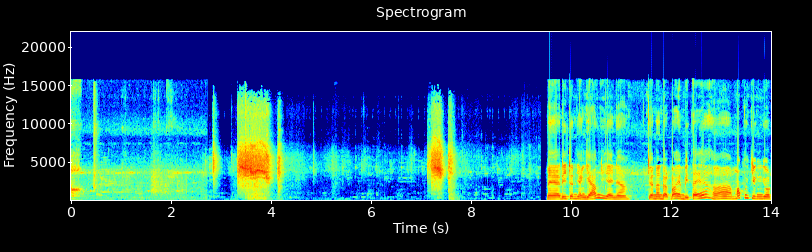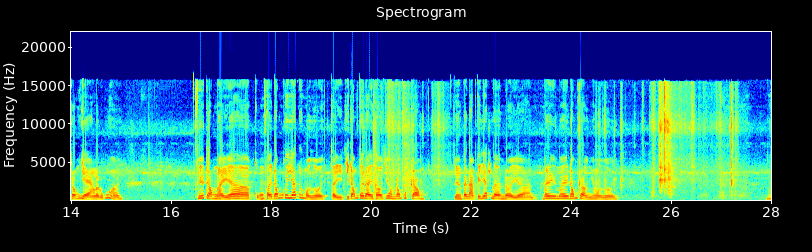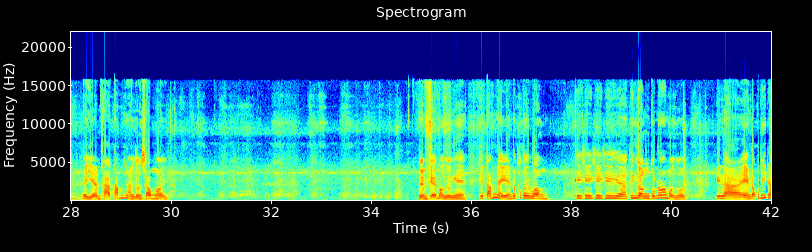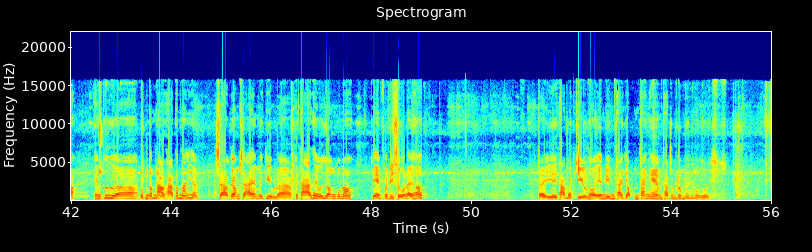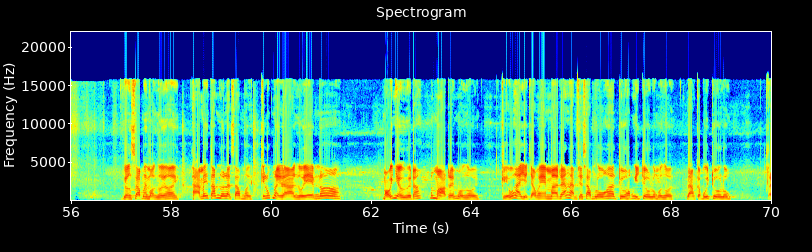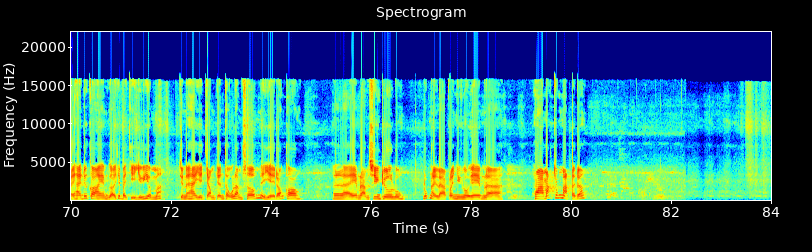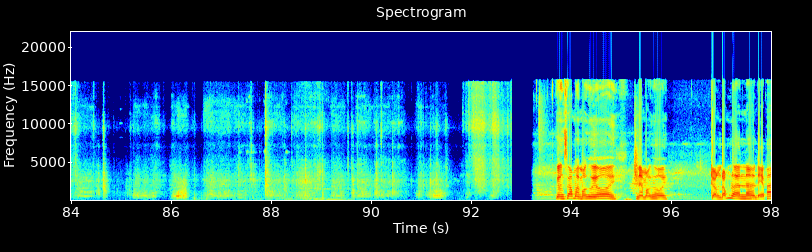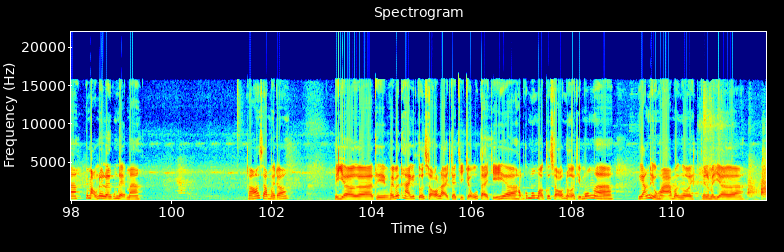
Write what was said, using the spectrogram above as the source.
Nè đi trên dàn giáo như vậy nè cho nên đợt đó em bị té hả? Móc cái chân vô trong vàng là đúng rồi. Phía trong này á, cũng phải đóng cái vách đó mọi người tại vì chỉ đóng tới đây thôi chứ không đóng phút trong cho nên phải làm cái dách lên rồi à, mới mới đóng trần nha mọi người. Bây giờ em thả tắm nè, gần xong rồi. Mẹ em kể mọi người nghe, cái tấm này nó có cái vân, cái cái cái cái à, cái gân của nó mọi người. Nghĩa là em đâu có biết đâu, em cứ à, đụng tấm nào thả tấm nấy à. Sao cái ông xã em mới kêu là phải thả theo cái gân của nó, cái em phải đi sửa lại hết tại thả một chiều thôi, em đi em thả dọc, em thả ngang em thả tùm lum hết mọi người. Gần xong rồi mọi người ơi, thả mấy tấm nữa là xong rồi. Cái lúc này là người em nó mỏi nhừ rồi đó, nó mệt rồi mọi người. Kiểu hai vợ chồng em à, ráng làm cho xong luôn á, trưa không nghỉ trưa luôn mọi người, làm cả buổi trưa luôn. Tại hai đứa con em gửi cho bà chị giữ giùm á, cho nên hai vợ chồng tranh thủ làm sớm thì về đón con. Nên là em làm xuyên trưa luôn. Lúc này là coi như người em là hoa mắt chóng mặt rồi đó. Gần xong rồi mọi người ơi. Nè mọi người. Trần đóng lên đẹp ha. Cái mẫu này lên cũng đẹp mà. Đó, xong rồi đó. Bây giờ à, thì phải bích hai cái cửa sổ lại cho chị chủ, tại chị à, không có muốn mở cửa sổ nữa. Chỉ muốn à, gắn điều hòa mọi người. Cho nên bây giờ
